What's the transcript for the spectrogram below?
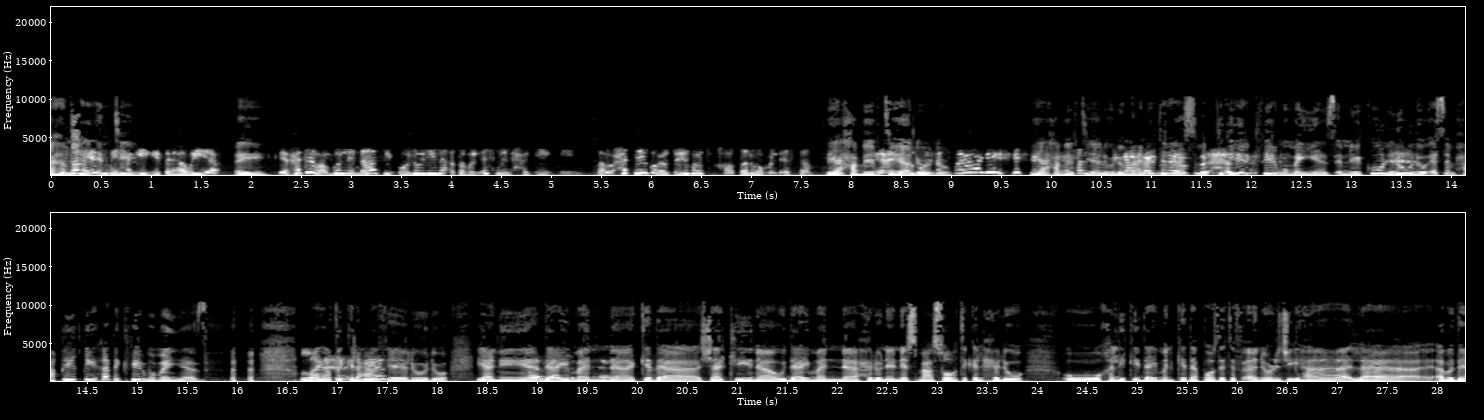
أهم شيء اسمي انت حقيقي في الهوية. إي. يعني حتى لو أقول للناس يقولوا لي لا طب الاسم الحقيقي؟ طب حتى يقعدوا يقعد في خاطرهم الاسم. يا حبيبتي يا تقول لولو. اسمي. يا حبيبتي يا لولو. مع إنه ترى اسمك كثير كثير مميز. إنه يكون لولو اسم حقيقي هذا كثير مميز. الله يعطيك العافية يا لولو. يعني دائما كذا شاركينا ودائما حلو نسمع صوتك الحلو. وخليكي دائما كذا positive energy ها؟ لا ابدا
